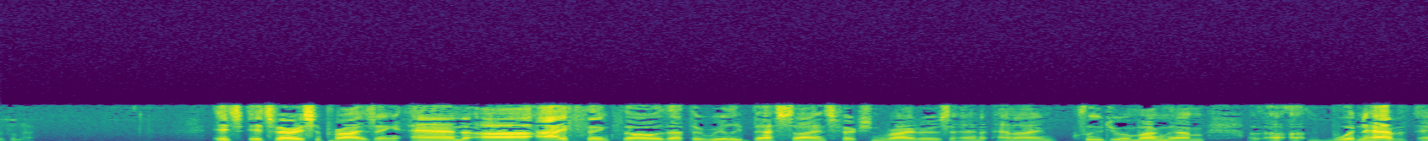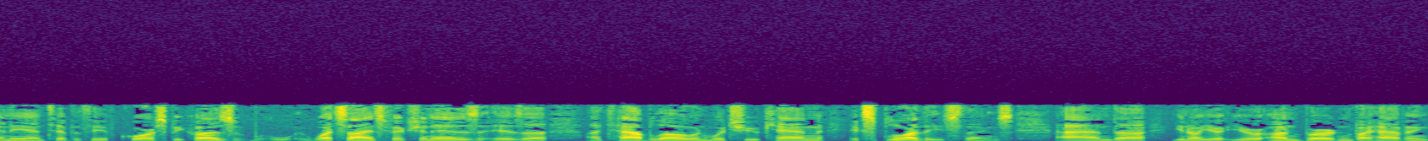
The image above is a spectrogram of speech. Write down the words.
isn't it? It's it's very surprising, and uh, I think though that the really best science fiction writers, and and I include you among them, uh, uh, wouldn't have any antipathy, of course, because w- what science fiction is is a, a tableau in which you can explore these things, and uh, you know you're you're unburdened by having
